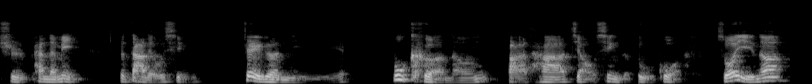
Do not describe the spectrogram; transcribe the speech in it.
是 pandemic 是大流行，这个你不可能把它侥幸的度过，所以呢，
